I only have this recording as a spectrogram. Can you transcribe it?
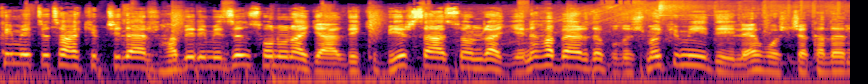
Kıymetli takipçiler haberimizin sonuna geldik. Bir saat sonra yeni haberde buluşmak ümidiyle hoşçakalın.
